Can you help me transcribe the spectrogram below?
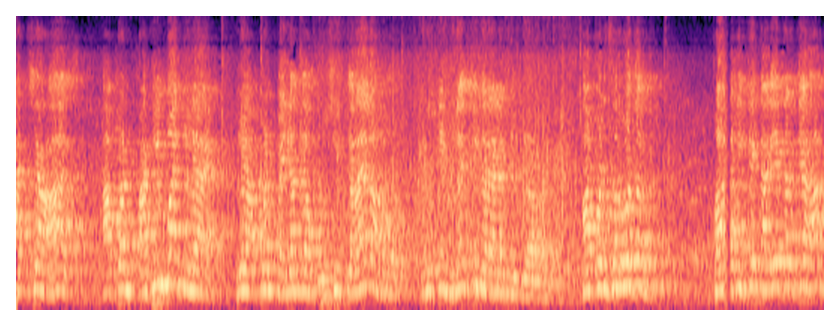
आजच्या आज आपण पाठिंबा दिला आहे. हे आपण पहिल्यांदा घोषित करायला हवं आणि ती विनंती करायला मिळते आपण सर्वजण पार्टीचे कार्यकर्ते आहात.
